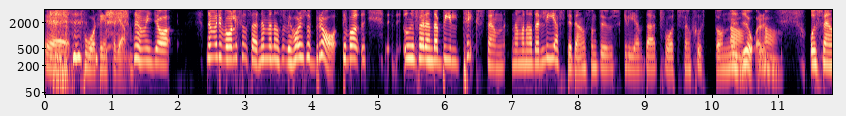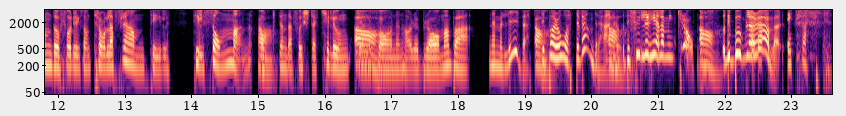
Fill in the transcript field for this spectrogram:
eh, på vårt Instagram. Nej, men jag, nej, men det var liksom så här, nej, men alltså, vi har det så bra. Det var ungefär den där bildtexten när man hade levt i den som du skrev där 2017, nio år. Ja, Och sen då få liksom trolla fram till, till sommaren Ja. och den där första klunken Ja. och barnen har det bra. Och man bara, nej men livet, Ja. det bara återvänder här Ja. nu. Det fyller hela min kropp. ja, Och det bubblar över. exakt.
